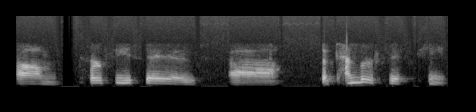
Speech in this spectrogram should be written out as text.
Um, her feast day is uh, September 15th.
